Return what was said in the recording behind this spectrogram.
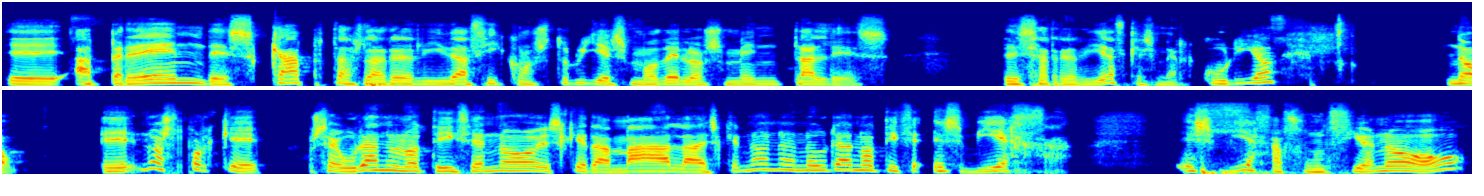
eh, aprendes, captas la realidad y construyes modelos mentales de esa realidad, que es Mercurio. No, eh, no es porque, o sea, Urano no te dice, no, es que era mala, es que no, no, no, Urano te dice, es vieja, es vieja, funcionó,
